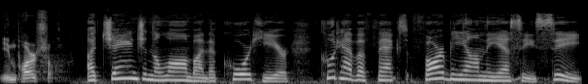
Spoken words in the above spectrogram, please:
impartial. A change in the law by the court here could have effects far beyond the SEC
